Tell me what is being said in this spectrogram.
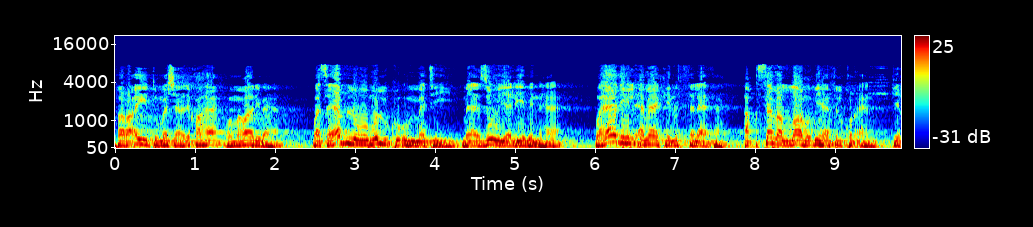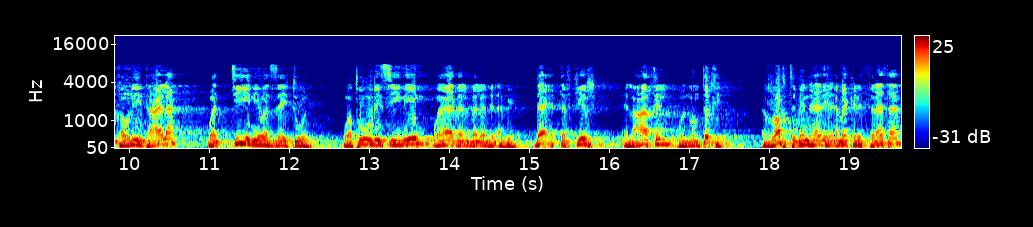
فرأيت مشارقها ومغاربها وسيبلغ ملك أمتي ما زوي لي منها. وهذه الأماكن الثلاثة أقسم الله بها في القرآن في قوله تعالى والتين والزيتون. وطور سينين وهذا البلد الأمين. ده التفكير العاقل والمنطقي. الربط بين هذه الأماكن الثلاثة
